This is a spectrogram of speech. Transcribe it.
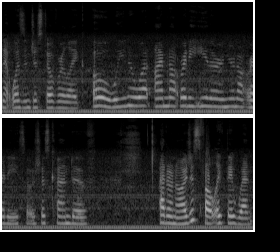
And it wasn't just over like oh well you know what? I'm not ready either and you're not ready. So it's just kind of I don't know I just felt like they went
